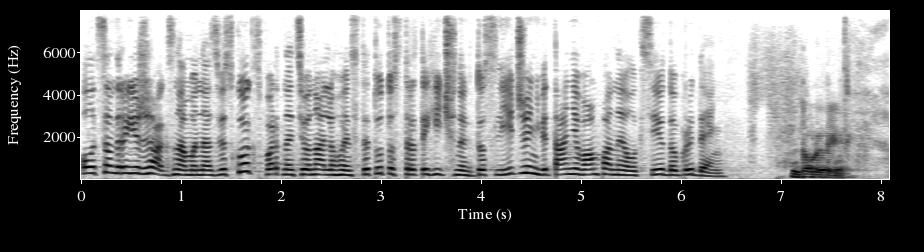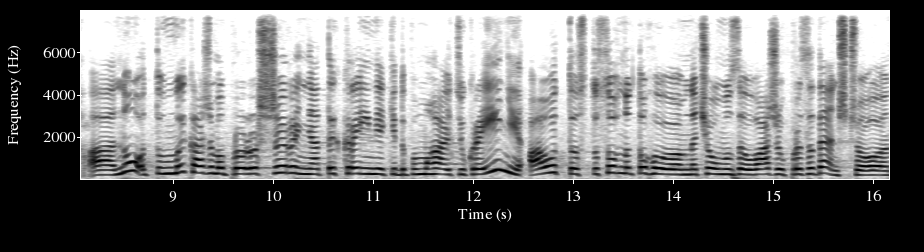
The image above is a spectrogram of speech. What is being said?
Олександр Єжак з нами на зв'язку, експерт Національного інституту стратегічних досліджень. Вітання вам, пане Олексію. Добрий день. Добрий день. Ну то ми кажемо про розширення тих країн, які допомагають Україні. А от стосовно того, на чому зауважив президент, що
